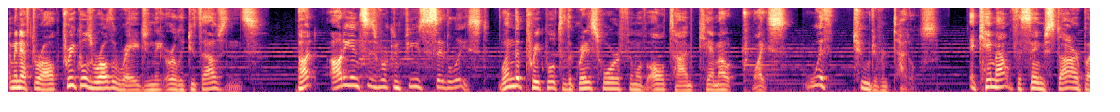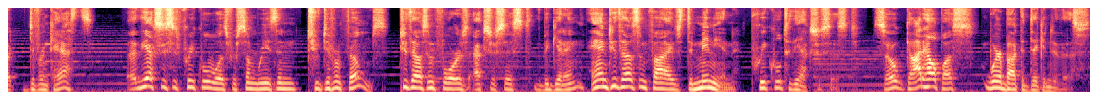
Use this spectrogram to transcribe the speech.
I mean, after all, prequels were all the rage in the early 2000s. But audiences were confused to say the least when the prequel to the greatest horror film of all time came out twice, with two different titles. It came out with the same star but different casts. Uh, The Exorcist prequel was, for some reason, two different films 2004's Exorcist, The Beginning, and 2005's Dominion, prequel to The Exorcist. So, God help us, we're about to dig into this.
